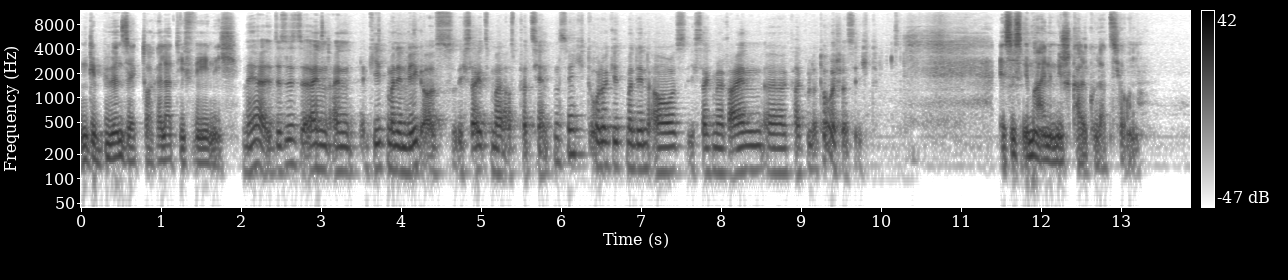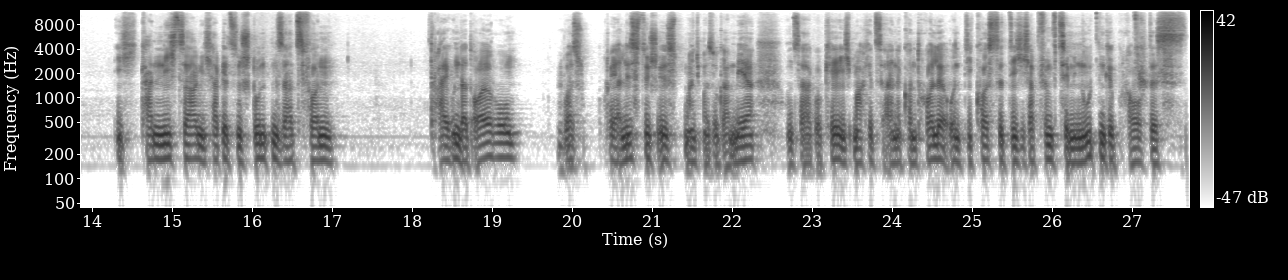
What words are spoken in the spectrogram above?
im Gebührensektor relativ wenig. Naja, das ist ein, ein geht man den Weg aus, ich sage jetzt mal aus Patientensicht oder geht man den aus, ich sage mal rein äh, kalkulatorischer Sicht? Es ist immer eine Mischkalkulation. Ich kann nicht sagen, ich habe jetzt einen Stundensatz von 300 Euro, was realistisch ist, manchmal sogar mehr, und sage, okay, ich mache jetzt eine Kontrolle und die kostet dich, ich habe 15 Minuten gebraucht, das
